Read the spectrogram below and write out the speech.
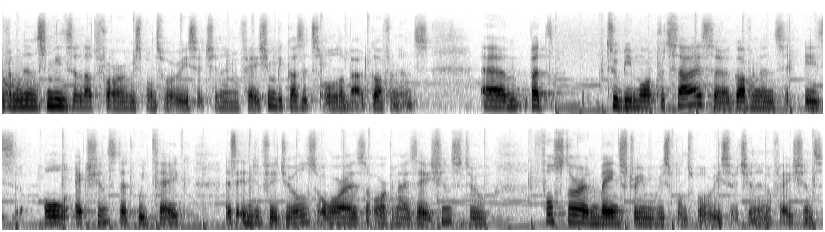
governance means a lot for responsible research and innovation because it's all about governance. Um, but to be more precise, uh, governance is all actions that we take as individuals or as organizations to foster and mainstream responsible research and innovations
